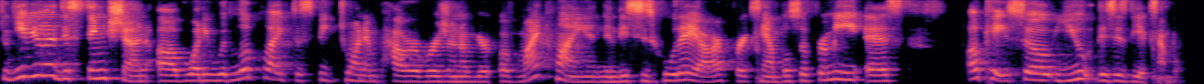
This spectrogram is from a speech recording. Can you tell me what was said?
to give you a distinction of what it would look like to speak to an empowered version of your of my client client and this is who they are for example. So for me is okay so you this is the example.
